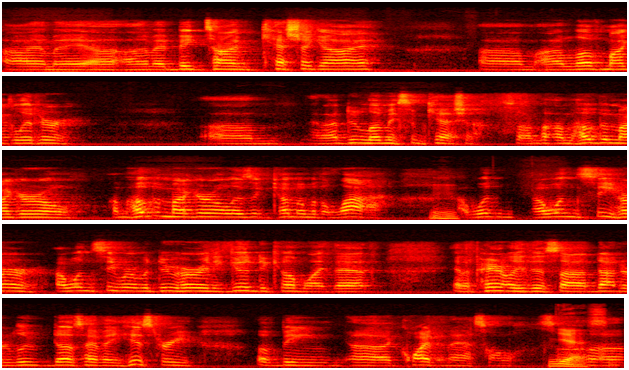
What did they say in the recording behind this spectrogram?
I am a am uh, a big time Kesha guy. Um, I love my glitter, um, and I do love me some Kesha. So I'm, I'm, hoping my girl I'm hoping my girl isn't coming with a lie. Mm-hmm. I wouldn't I wouldn't see her I wouldn't see where it would do her any good to come like that. And apparently, this uh, Dr. Luke does have a history of being uh, quite an asshole. So, yes. Uh,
